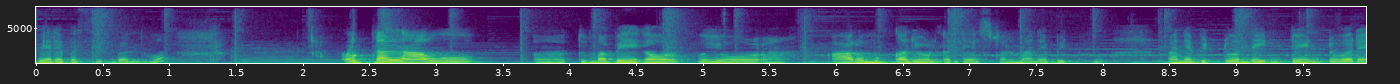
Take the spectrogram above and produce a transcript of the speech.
ಬೇರೆ ಬಸ್ಸಿಗೆ ಬಂದ್ವು. ಒಟ್ನಲ್ಲಿ ನಾವು ತುಂಬ ಬೇಗ ಹೊರಟ್ವು. ಯೋ, ಆರು ಮುಕ್ಕಾಲು ಏಳು ಗಂಟೆ ಅಷ್ಟರಲ್ಲಿ ಮನೆ ಬಿಟ್ಟು ಮನೆ ಬಿಟ್ಟು ಒಂದು ಎಂಟು, ಎಂಟೂವರೆ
